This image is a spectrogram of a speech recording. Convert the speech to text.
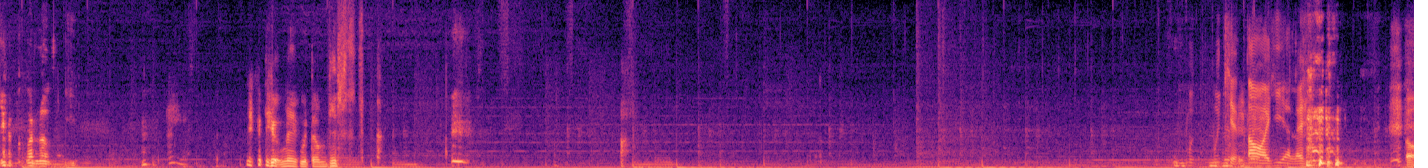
ี้ยโคตรโลกถึงเลยกูเติมพิษ ขียนต่อเฮียอะไรต่อ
